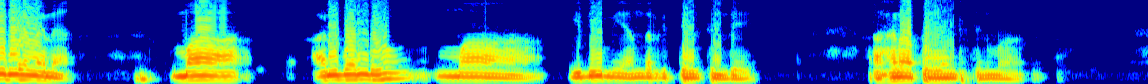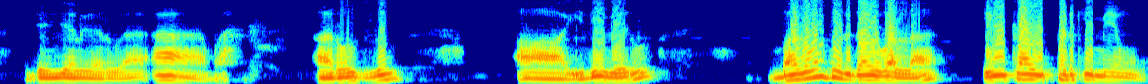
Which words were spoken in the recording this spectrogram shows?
ఏది ఏమైనా మా అనుబంధం మా ఇది మీ అందరికి తెలిసిందే. అహనా పేరెంట్ సినిమా. జంజాల్ గారు ఆ- బా. ఆ రోజులు ఆ ఇది వేరు. భగవంతుడి దయ వల్ల ఇంకా ఇప్పటికీ మేము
